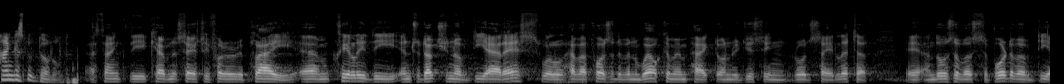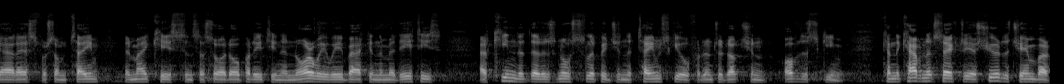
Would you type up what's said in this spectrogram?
Angus MacDonald. I thank the Cabinet Secretary for a reply. Um, clearly, the introduction of DRS will have a positive and welcome impact on reducing roadside litter. Uh, and those of us supportive of DRS for some time, in my case since I saw it operating in Norway way back in the mid-80s, are keen that there is no slippage in the timescale for introduction of the scheme. Can the Cabinet Secretary assure the Chamber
